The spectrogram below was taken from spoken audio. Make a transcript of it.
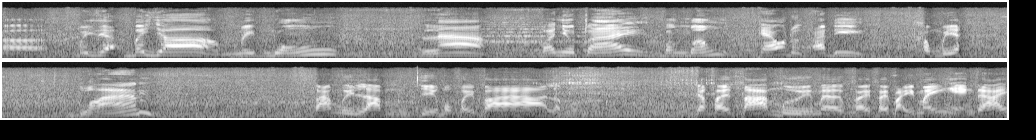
ờ, bây giờ bây giờ mày muốn là bao nhiêu trái bong bóng kéo được Adi không biết. Đoán. 85 chia 1,3 là chắc phải 80 mà phải phải bảy mấy ngàn trái.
